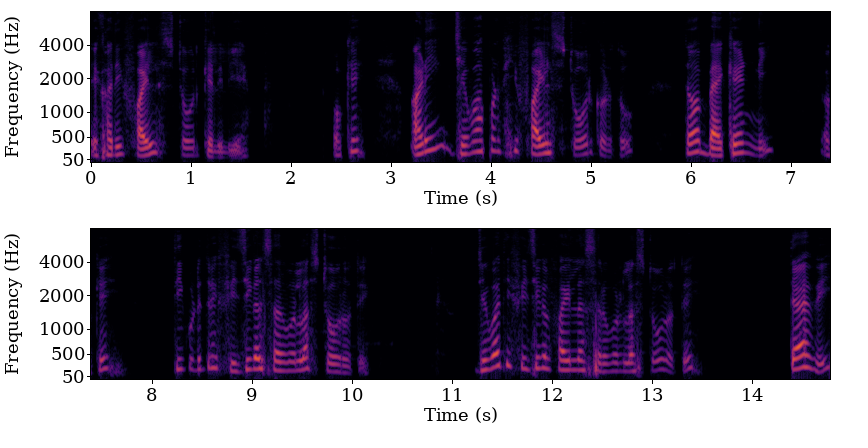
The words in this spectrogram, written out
एखादी फाईल स्टोअर केलेली आहे. ओके आणि जेव्हा आपण ही फाईल स्टोअर करतो तेव्हा बॅकएंडनी ओके ती कुठेतरी फिजिकल सर्व्हरला स्टोअर होते. जेव्हा ती फिजिकल फाईलला सर्व्हरला स्टोअर होते त्यावेळी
